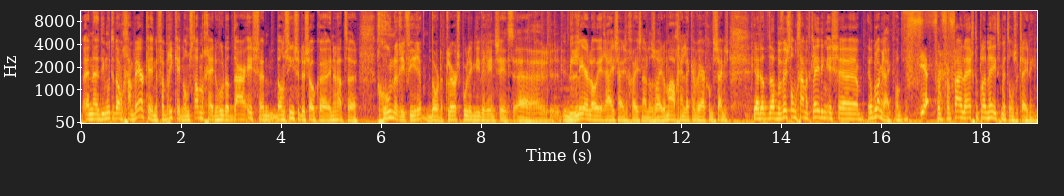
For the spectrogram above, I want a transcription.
En uh, die moeten dan gaan werken in de fabriek in de omstandigheden hoe dat daar is. En dan zien ze dus ook inderdaad groene rivieren door de kleurspoeling die erin zit. leerlooierij zijn ze geweest. Nou, dat is al helemaal geen lekker werk om te zijn. Dus ja, dat, dat bewust omgaan met kleding is heel belangrijk. Want we ver vervuilen echt de planeet met onze kleding.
